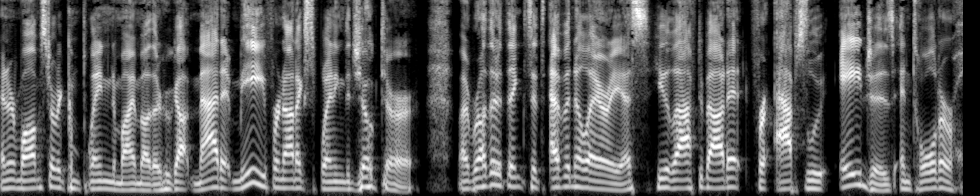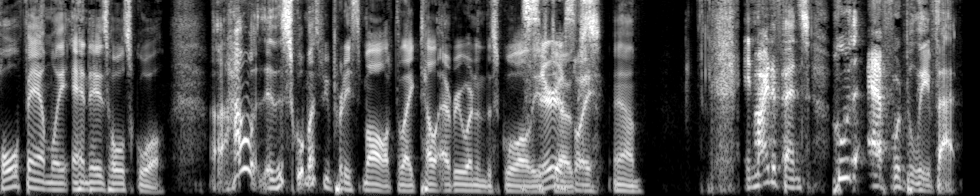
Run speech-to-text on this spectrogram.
And her mom started complaining to my mother, who got mad at me for not explaining the joke to her. My brother thinks it's Evan hilarious. He laughed about it for absolute ages and told her whole family and his whole school. Uh, how this school must be pretty small to like tell everyone in the school all these Seriously. jokes. Yeah. In my defense, who the F would believe that?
